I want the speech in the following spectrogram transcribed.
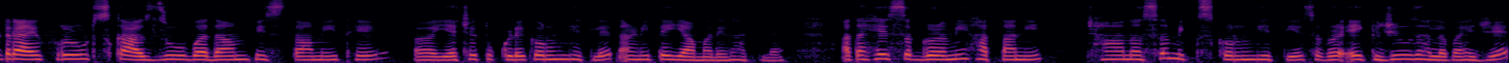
ड्रायफ्रूट्स काजू बदाम पिस्ता मी इथे याचे तुकडे करून घेतलेत आणि ते यामध्ये घातलं आहे आता हे सगळं मी हाताने छान असं मिक्स करून घेते सगळं एकजीव झालं पाहिजे.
